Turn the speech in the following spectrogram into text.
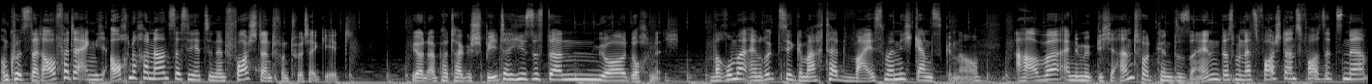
Und kurz darauf hat er eigentlich auch noch announced, dass er jetzt in den Vorstand von Twitter geht. Ja, und ein paar Tage später hieß es dann, ja, doch nicht. Warum er einen Rückzieher gemacht hat, weiß man nicht ganz genau. Aber eine mögliche Antwort könnte sein, dass man als Vorstandsvorsitzender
